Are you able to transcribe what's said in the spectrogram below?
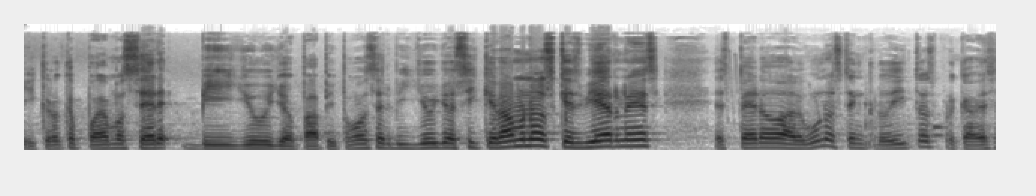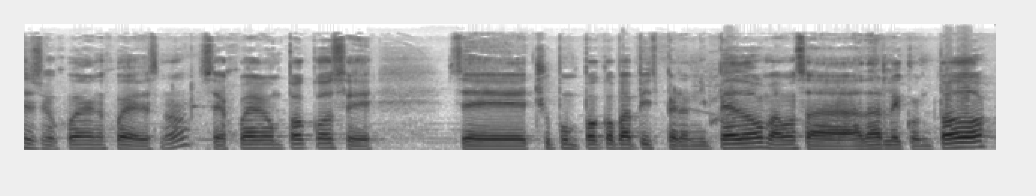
Y creo que podemos ser billuyo, papi. Podemos ser billuyo. Así que vámonos, que es viernes. Espero algunos estén cruditos porque a veces se juegan jueves, ¿no? Se juega un poco, se, se chupa un poco, papis, pero ni pedo. Vamos a, darle con todo.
